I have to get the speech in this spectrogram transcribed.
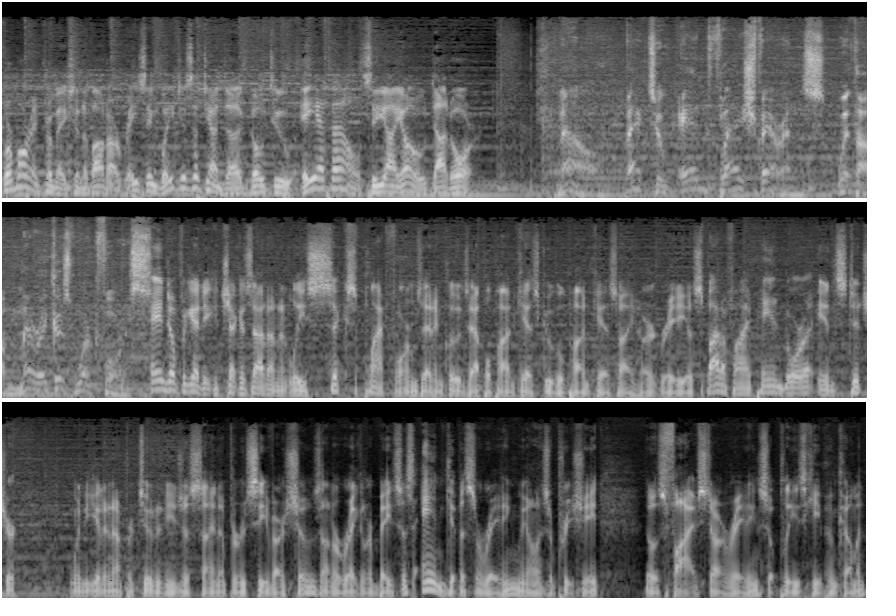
For more information about our Raising Wages agenda, go to aflcio.org. Now, back to Ed Flash Ferenc with America's Workforce. And don't forget, you can check us out on at least six platforms. That includes Apple Podcasts, Google Podcasts, iHeartRadio, Spotify, Pandora, and Stitcher. When you get an opportunity, just sign up and receive our shows on a regular basis and give us a rating. We always appreciate those five star ratings, so please keep them coming.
